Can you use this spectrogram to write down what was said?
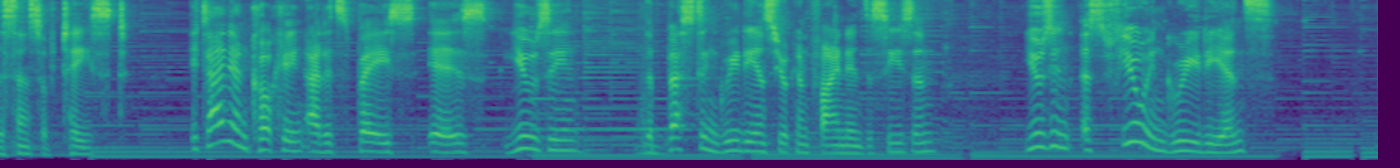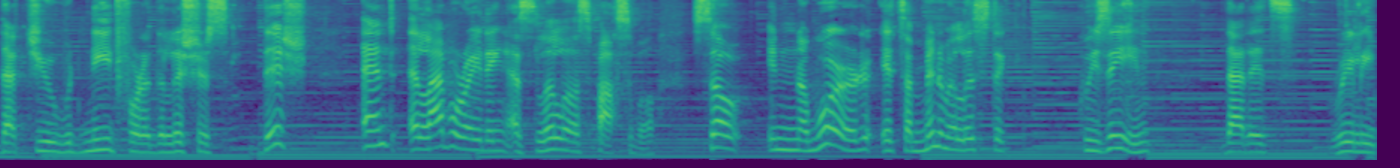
the sense of taste. Italian cooking at its base is using the best ingredients you can find in the season, using as few ingredients that you would need for a delicious dish, and elaborating as little as possible. So, in a word, it's a minimalistic cuisine that it's really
